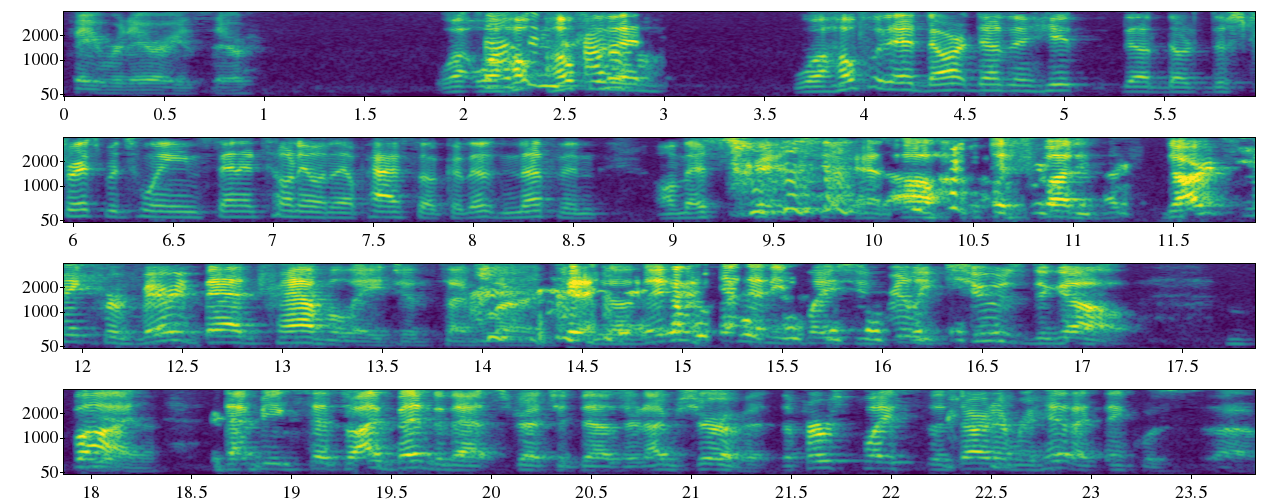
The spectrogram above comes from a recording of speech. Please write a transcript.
favorite areas there. Well, well ho- hopefully that well, hopefully that dart doesn't hit the, the, the stretch between San Antonio and El Paso because there's nothing on that stretch at all. Oh, it's funny. Darts make for very bad travel agents. I've learned. You know, they don't get any place you really choose to go. But yeah that being said, so I've been to that stretch of desert. I'm sure of it. The first place the dart ever hit, I think, was uh,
